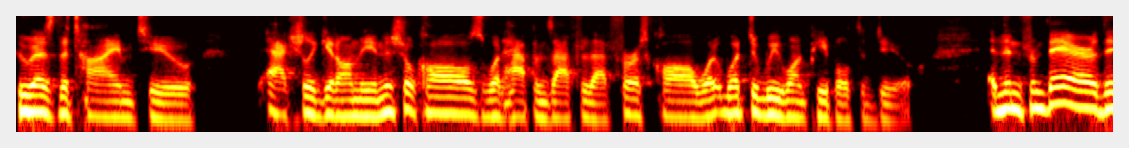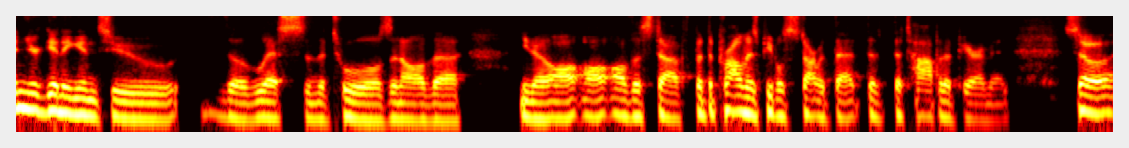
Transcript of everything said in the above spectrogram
Who has the time to actually get on the initial calls? What happens after that first call? What what do we want people to do? And then from there then you're getting into the lists and the tools and all the you know all, all, all, the stuff but the problem is people start with that the, the top of the pyramid. So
